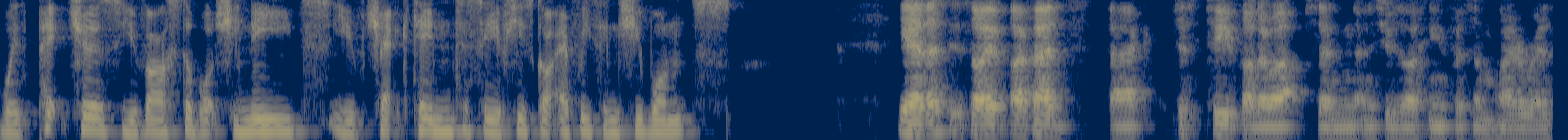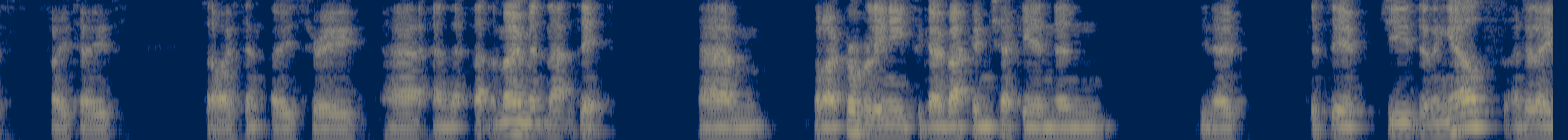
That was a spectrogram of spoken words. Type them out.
with pictures, you've asked her what she needs, you've checked in to see if she's got everything she wants. Yeah, that's it. So I've, I've had uh, just two follow ups, and, and she was asking for some higher res photos. So I've sent those through, uh, and th- at the moment, that's it. Um, but I probably need to go back and check in and, you know, to see if she needs anything else. I don't know.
